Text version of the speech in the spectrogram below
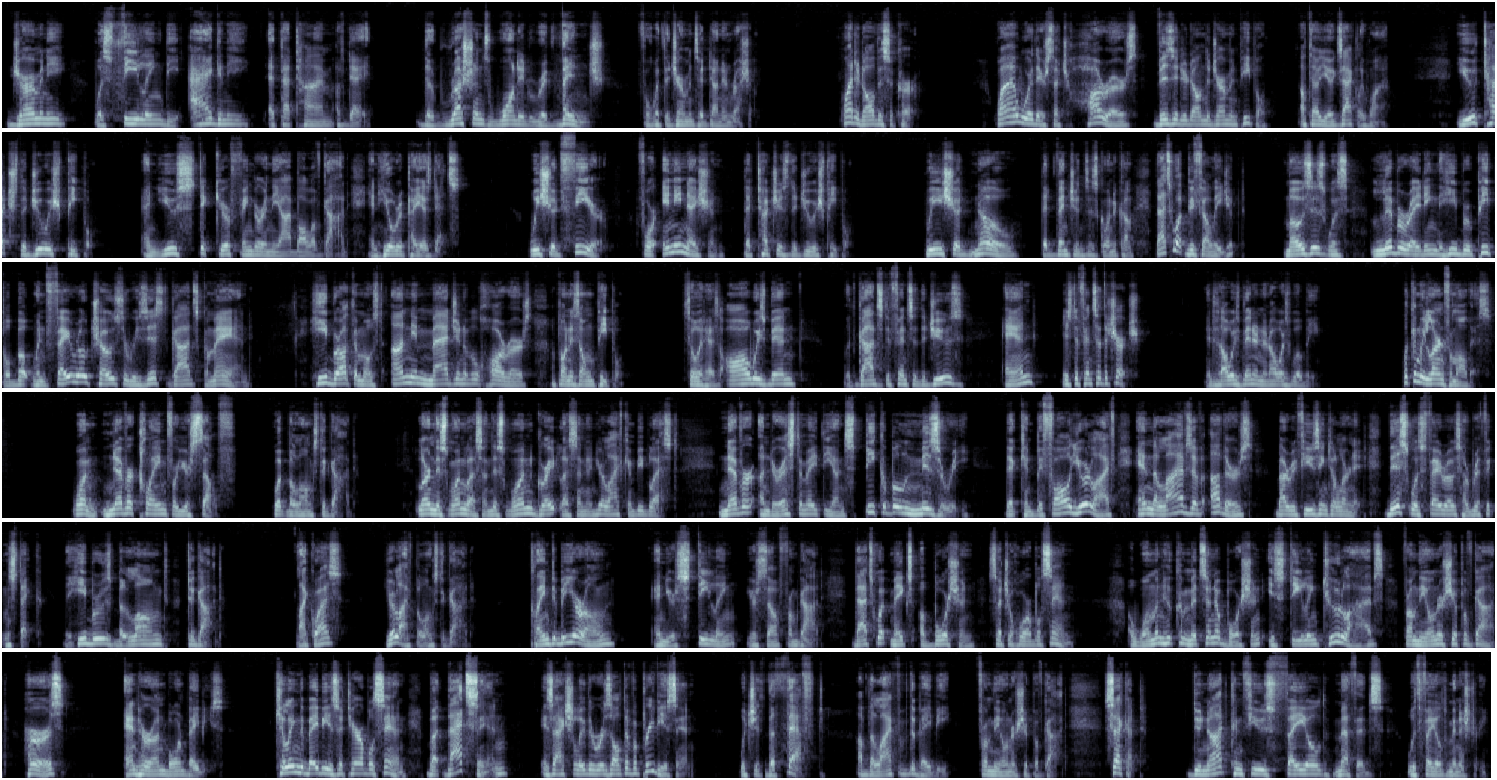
Germany was feeling the agony at that time of day. The Russians wanted revenge for what the Germans had done in Russia. Why did all this occur? Why were there such horrors visited on the German people? I'll tell you exactly why. You touch the Jewish people and you stick your finger in the eyeball of God and he'll repay his debts. We should fear for any nation that touches the Jewish people. We should know that vengeance is going to come. That's what befell Egypt. Moses was liberating the Hebrew people, but when Pharaoh chose to resist God's command, he brought the most unimaginable horrors upon his own people. So it has always been with God's defense of the Jews and his defense of the church. It has always been and it always will be. What can we learn from all this? One, never claim for yourself what belongs to God. Learn this one lesson, this one great lesson, and your life can be blessed. Never underestimate the unspeakable misery that can befall your life and the lives of others by refusing to learn it. This was Pharaoh's horrific mistake. The Hebrews belonged to God. Likewise, your life belongs to God. Claim to be your own, and you're stealing yourself from God. That's what makes abortion such a horrible sin. A woman who commits an abortion is stealing two lives from the ownership of God, hers and her unborn babies. Killing the baby is a terrible sin, but that sin is actually the result of a previous sin, which is the theft of the life of the baby from the ownership of God. Second, do not confuse failed methods with failed ministry.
